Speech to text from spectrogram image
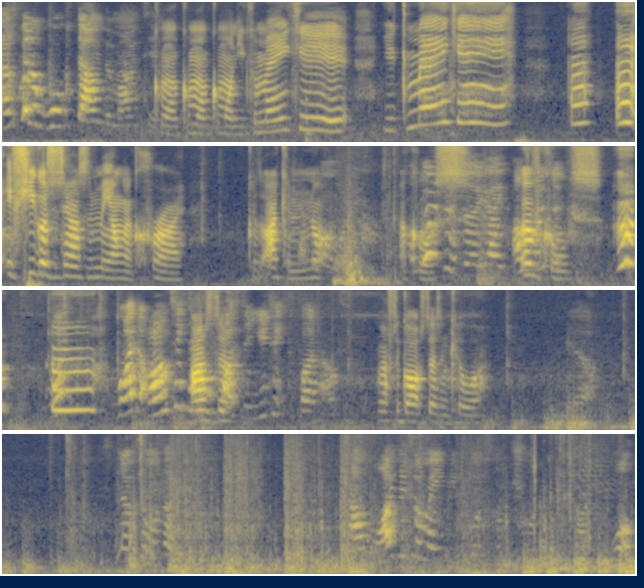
I'm just gonna walk down the mountain. Come on. Come on. Come on. You can make it. You can make it. Uh, uh. If she goes to the same house as me, I'm gonna cry. Cause I cannot. Of I'll go to course. the, like, I'll Of course. Why don't- I'll take the house, then you take the third house. I have to go upstairs and kill her. Yeah. No, someone's like. Now, why do so many people go to? What?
